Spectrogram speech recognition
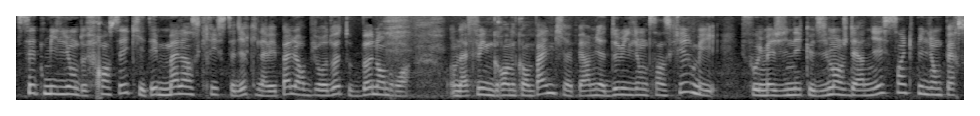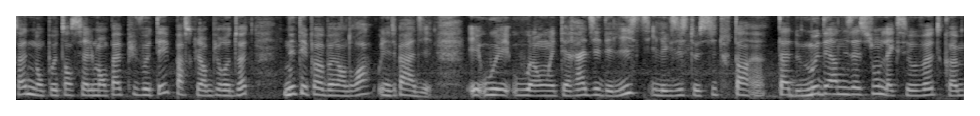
7 millions de Français qui étaient mal inscrits, c'est-à-dire qu'ils n'avaient pas leur bureau de vote au bon endroit. On a fait une grande campagne qui a permis à 2 millions de s'inscrire, mais il faut imaginer que dimanche dernier, 5 millions de personnes n'ont potentiellement pas pu voter parce que leur bureau de vote n'était pas au bon endroit ou n'était pas radié. Et où, ont été radiés des listes, il existe aussi tout un tas de modernisation de l'accès au vote, comme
